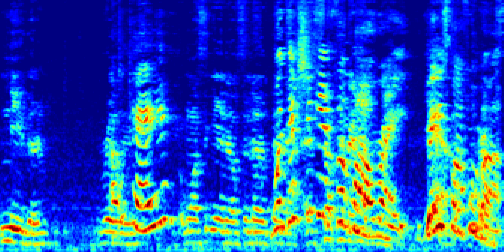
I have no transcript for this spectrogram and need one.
neither. Really. Okay. Once again, that was another. Thing. Well, then she get football right. Yeah, Baseball, football.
